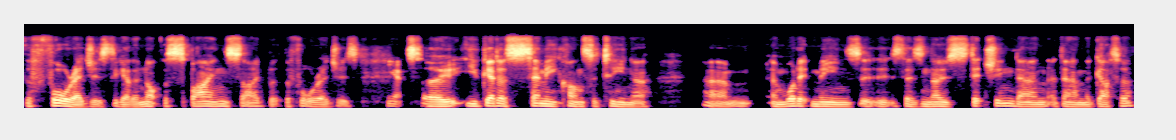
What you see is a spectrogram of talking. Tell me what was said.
the four edges together not the spine side but the four edges. Yeah. So you get a semi concertina um, and what it means is there's no stitching down down the gutter.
